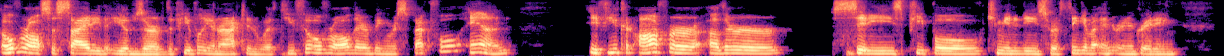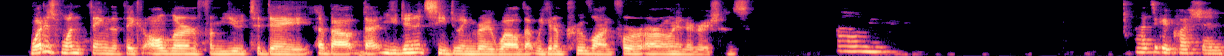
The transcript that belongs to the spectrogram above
overall society that you observed the people you interacted with do you feel overall they're being respectful? And if you could offer other cities people communities who are thinking about integrating what is one thing that they could all learn from you today about that you didn't see doing very well that we could improve on for our own integrations? Um, that's a good question.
